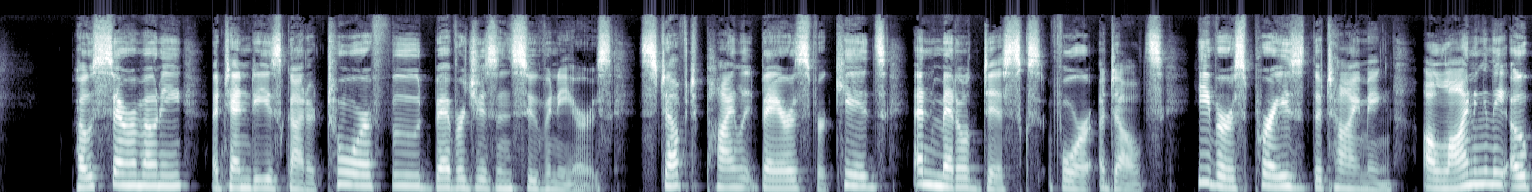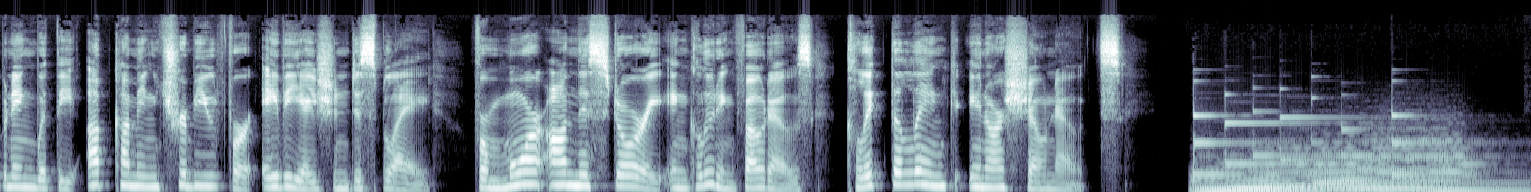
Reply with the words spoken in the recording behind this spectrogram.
Post ceremony, attendees got a tour, food, beverages, and souvenirs, stuffed pilot bears for kids, and metal discs for adults. Heavers praised the timing, aligning the opening with the upcoming Tribute for Aviation display. For more on this story, including photos, click the link in our show notes.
